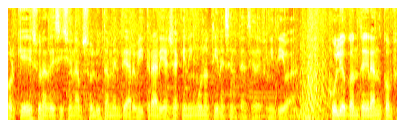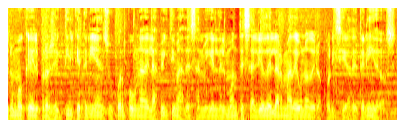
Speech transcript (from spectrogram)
porque es una decisión absolutamente arbitraria ya que ninguno tiene sentencia definitiva. Julio Contegrand confirmó que el proyectil que tenía en su cuerpo una de las víctimas de San Miguel del Monte salió del arma de uno de los policías detenidos.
